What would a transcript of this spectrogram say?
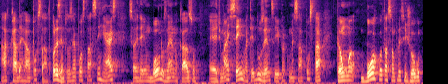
a cada real apostado. Por exemplo, se você apostar 100 reais, você vai ter um bônus, né? No caso é, de mais 100, vai ter 200 aí para começar a apostar. Então, uma boa cotação para esse jogo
